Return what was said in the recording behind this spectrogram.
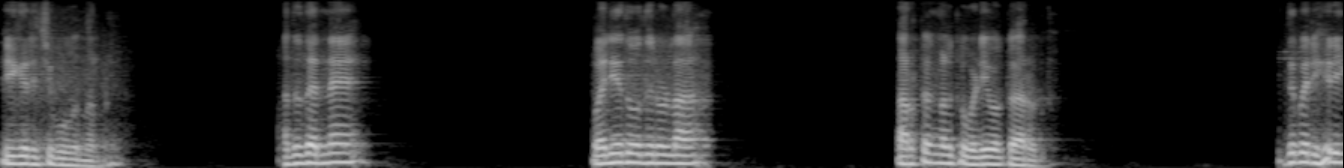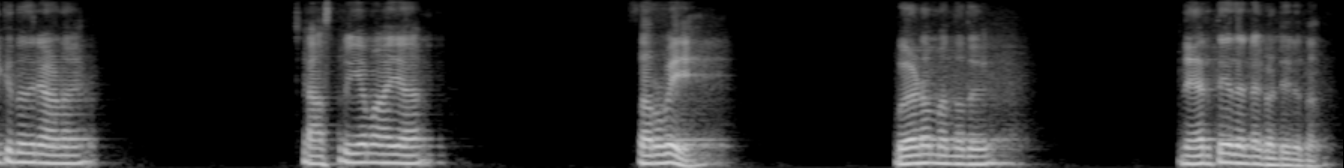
സ്വീകരിച്ചു പോകുന്നുണ്ട്. അതുതന്നെ വലിയ തോതിലുള്ള തർക്കങ്ങൾക്ക് വഴിവെക്കാറുണ്ട്. ഇത് പരിഹരിക്കുന്നതിനാണ് ശാസ്ത്രീയമായ സർവേ വേണമെന്നത് നേരത്തെ തന്നെ കണ്ടിരുന്നത്.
